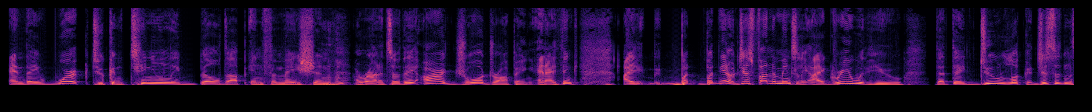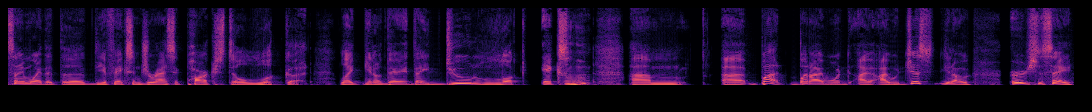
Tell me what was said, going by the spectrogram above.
and they work to continually build up information around it. So they are jaw dropping, and I think I but but you know just fundamentally, I agree with you that they do look just in the same way that the the effects in Jurassic Park still look good. Like you know they they do look excellent. Um, uh, but but I would I, I would just you know urge to say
